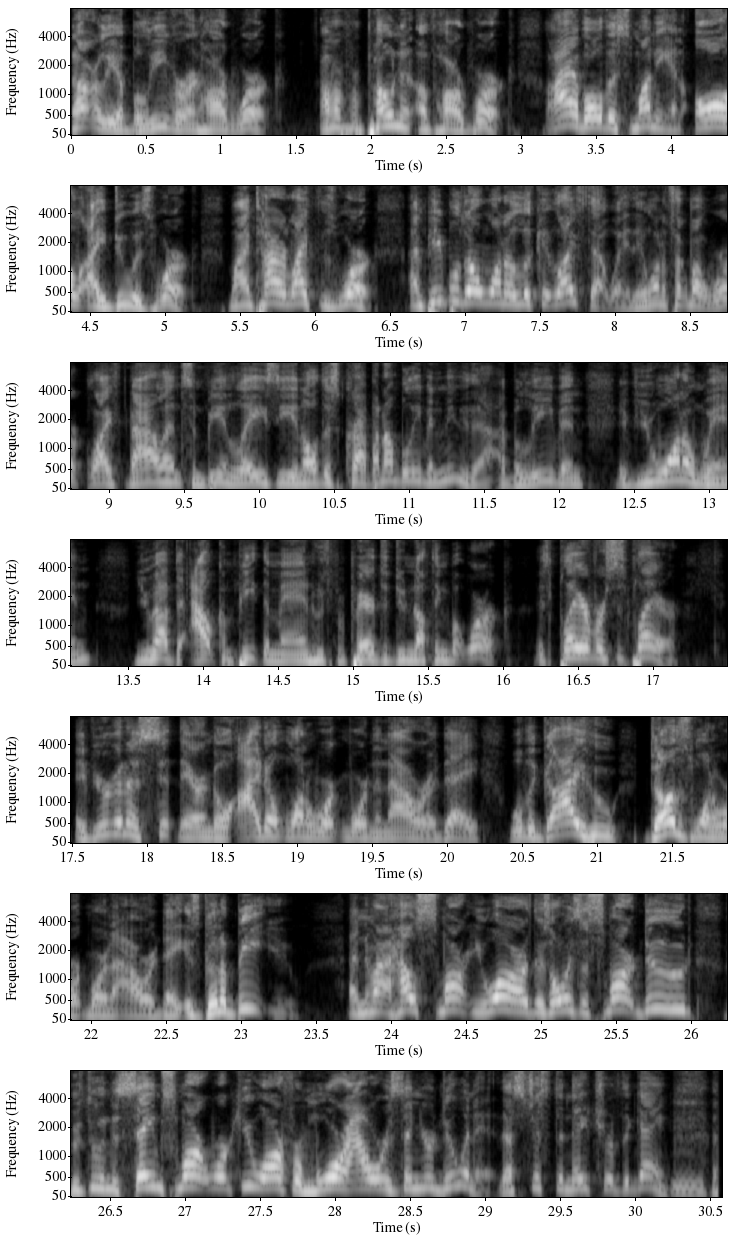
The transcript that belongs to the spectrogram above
not really a believer in hard work. I'm a proponent of hard work. I have all this money and all I do is work. My entire life is work. And people don't want to look at life that way. They want to talk about work life balance and being lazy and all this crap. I don't believe in any of that. I believe in if you want to win, you have to outcompete the man who's prepared to do nothing but work. It's player versus player. If you're going to sit there and go, I don't want to work more than an hour a day, well, the guy who does want to work more than an hour a day is going to beat you. And no matter how smart you are, there's always a smart dude who's doing the same smart work you are for more hours than you're doing it. That's just the nature of the game. Mm.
